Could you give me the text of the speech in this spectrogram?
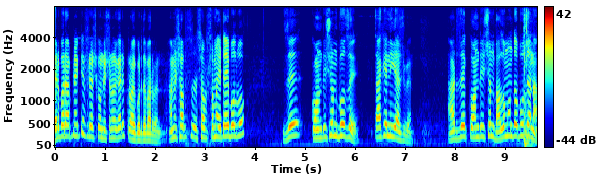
এরপর আপনি একটি ফ্রেশ কন্ডিশনের গাড়ি ক্রয় করতে পারবেন। আমি সব সব সময় এটাই বলব যে কন্ডিশন বোঝে, তাকে নিয়ে আসবেন। আর যে কন্ডিশন ভালো মন্দ বোঝে না,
